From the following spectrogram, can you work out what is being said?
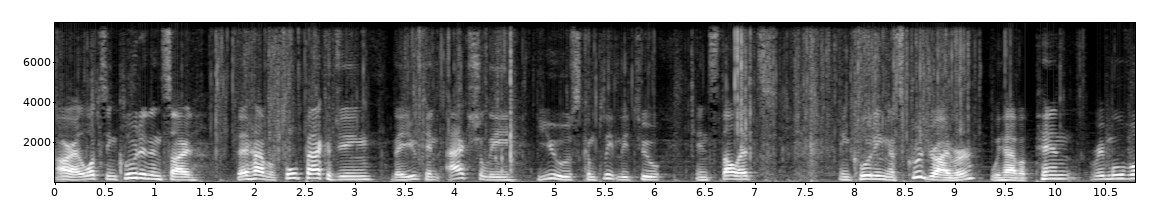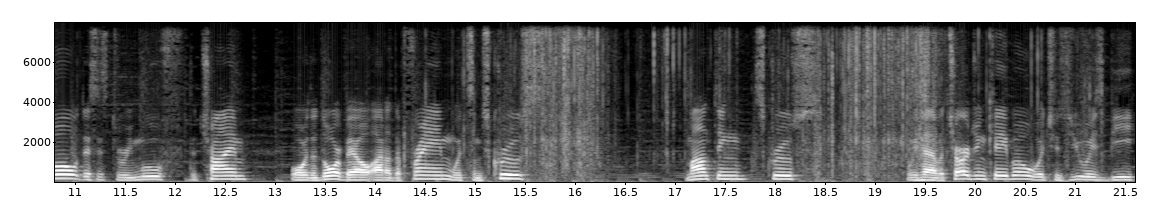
All right, what's included inside? They have a full packaging that you can actually use completely to install it, including a screwdriver. We have a pin removal. This is to remove the chime or the doorbell out of the frame with some screws, mounting screws, we have a charging cable, which is USB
